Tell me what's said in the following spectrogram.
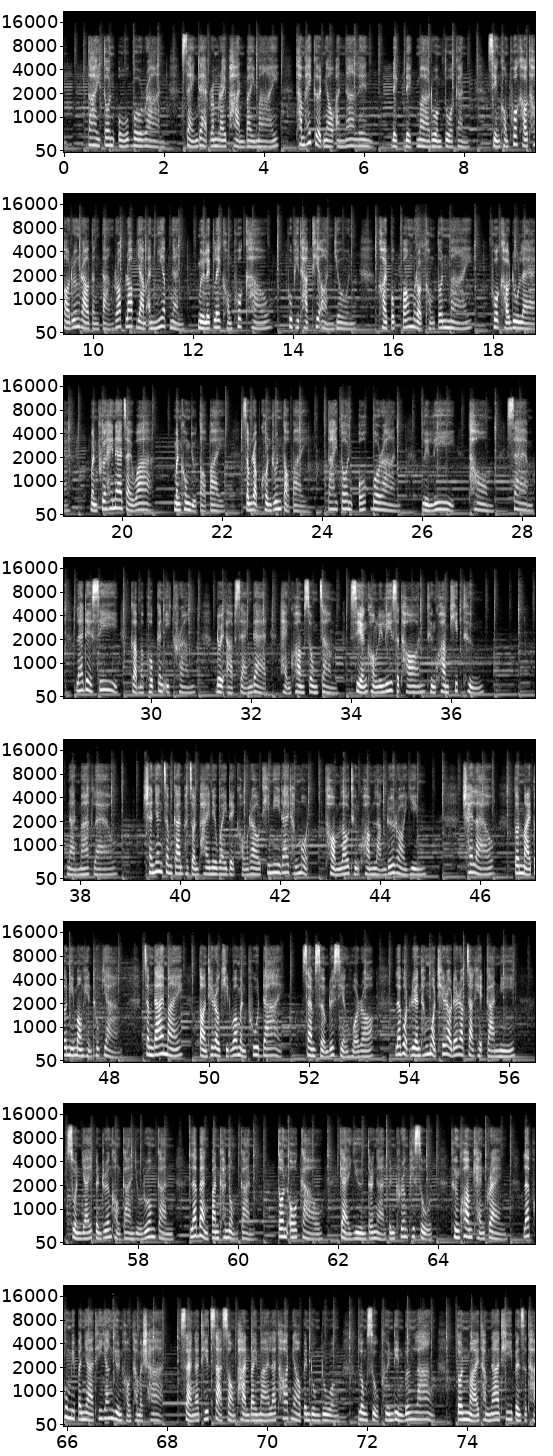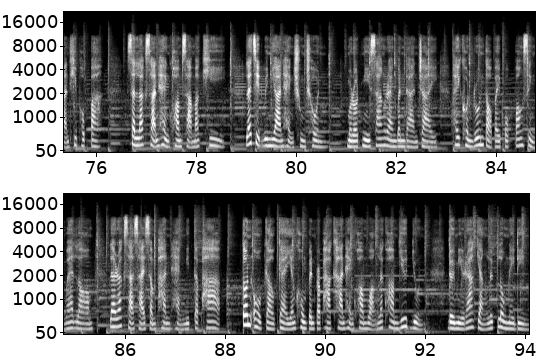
ใต้ต้นโอ๊กโบราณ แสงแดดรำไรผ่านใบไม้ทำให้เกิดเงาอันน่าเล่น เด็กๆมารวมตัวกัน เสียงของพวกเขาทอเรื่องราวต่างๆ รอบๆยามอันเงียบงัน มือเล็กๆของพวกเขา ผู้พิทักษ์ที่อ่อนโยน คอยปกป้องมรดของต้นไม้ พวกเขาดูแล มันเพื่อให้แน่ใจว่า มันคงอยู่ต่อไปสำหรับคนรุ่นต่อไป ใต้ต้นโอ๊กโบราณ ลิลลี่ ทอม แซม และเดซี่กลับมาพบกันอีกครั้ง โดยอาบแสงแดด แห่งความทรงจำเสียงของลิลลี่สะท้อนถึงความคิดถึง นานมากแล้ว ฉันยังจำการผจญภัยในวัยเด็กของเราที่นี่ได้ทั้งหมดทอมเล่าถึงความหลังด้วยรอยยิ้ม ใช่แล้ว ต้นไม้ต้นนี้มองเห็นทุกอย่าง จำได้ไหม ตอนที่เราคิดว่ามันพูดได้ แซมเสริมด้วยเสียงหัวเราะ และบทเรียนทั้งหมดที่เราได้รับจากเหตุการณ์นี้ ส่วนใหญ่เป็นเรื่องของการอยู่ร่วมกัน และแบ่งปันขนมกัน ต้นโอ๊กเก่า แก่ยืนตระหง่านเป็นเครื่องพิสูจน์ ถึงความแข็งแกร่ง และภูมิปัญญาที่ยั่งยืนของธรรมชาติ แสงอาทิตย์สาดส่องผ่านใบไม้และทอดเงาเป็นดวงดวงลงสู่พื้นดินเบื้องล่าง ต้นไม้ทำหน้าที่เป็นสถานที่พบปะ สัญลักษณ์แห่งความสามัคคี และจิตวิญญาณแห่งชุมชน มรดนี้สร้างแรงบันดาลใจ ให้คนรุ่นต่อไปปกป้องสิ่งแวดล้อม และรักษาสายสัมพันธ์แห่งมิตรภาพ ต้นโอกเก่าแก่ยังคงเป็นประภาคารแห่งความหวังและความยืดหยุ่น โดยมีรากอย่างลึกลงในดิน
